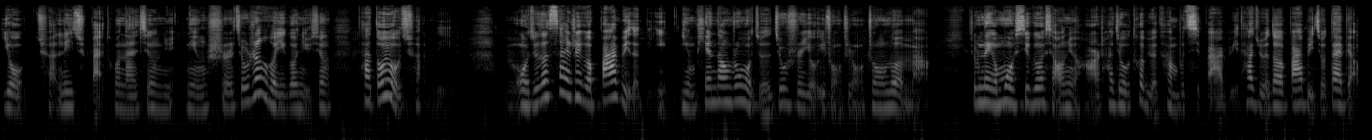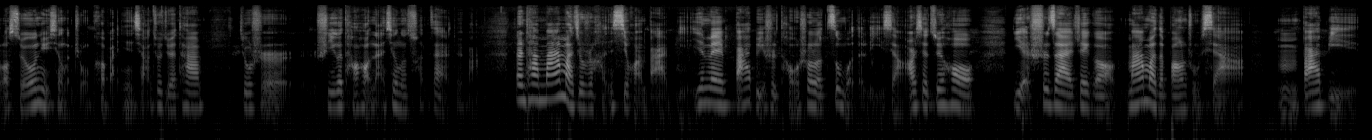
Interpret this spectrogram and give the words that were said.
有权利去摆脱男性女凝视，就任何一个女性她都有权利。我觉得在这个芭比的影影片当中，我觉得就是有一种这种争论嘛。就是那个墨西哥小女孩，她就特别看不起芭比，她觉得芭比就代表了所有女性的这种刻板印象，就觉得她就是是一个讨好男性的存在，对吧？但是她妈妈就是很喜欢芭比，因为芭比是投射了自我的理想，而且最后也是在这个妈妈的帮助下，嗯，芭比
